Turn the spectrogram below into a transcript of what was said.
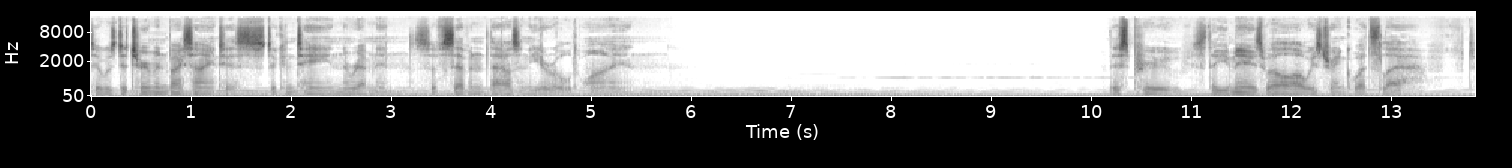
it was determined by scientists to contain the remnants of 7,000 year old wine. This proves that you may as well always drink what's left,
